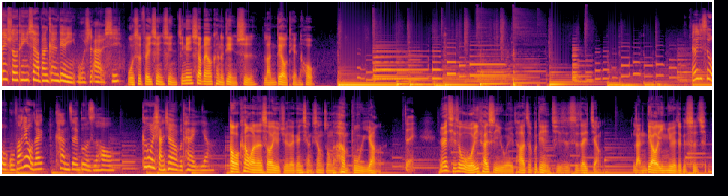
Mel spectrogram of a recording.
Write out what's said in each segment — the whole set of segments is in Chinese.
欢迎收听下班看电影，我是艾尔西，我是非线性。今天下班要看的电影是《蓝调天后》。哎，其实我我发现我在看这部的时候，跟我想象的不太一样。啊，我看完的时候也觉得跟想象中的很不一样。对，因为其实我一开始以为他这部电影其实是在讲蓝调音乐这个事情。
